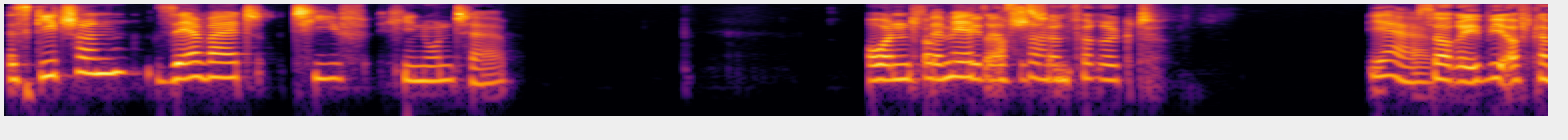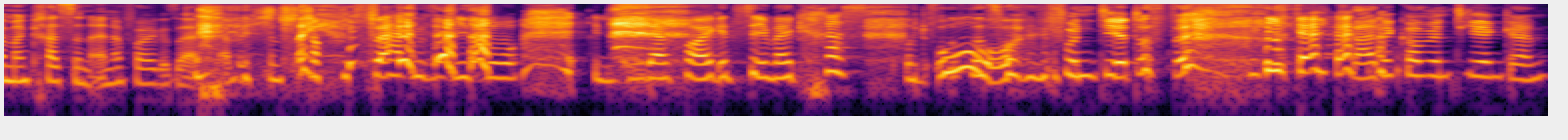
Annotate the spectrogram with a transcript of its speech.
es geht schon sehr weit tief hinunter. Und wenn wir Okay, jetzt auch das ist schon, schon verrückt. Ja, Sorry, wie oft kann man krass in einer Folge sagen? Aber ich finde wir sagen sowieso in jeder Folge zehnmal krass und oh, das fundierteste, was Ja. ich gerade kommentieren kann.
